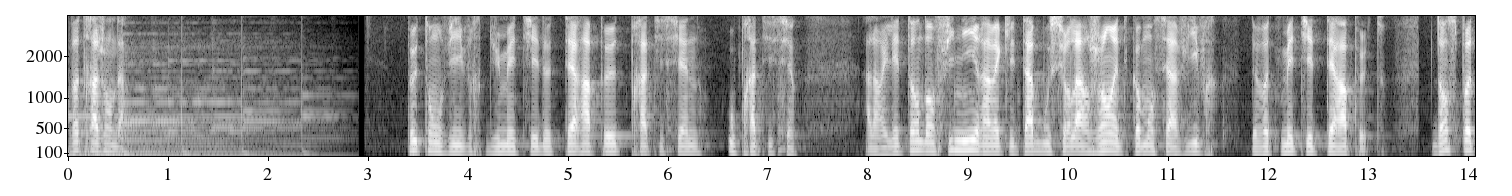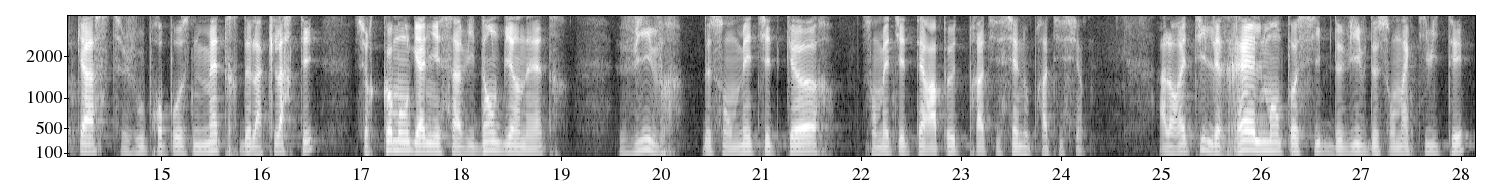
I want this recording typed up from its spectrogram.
votre agenda. Peut-on vivre du métier de thérapeute, praticienne ou praticien? Alors il est temps d'en finir avec les tabous sur l'argent et de commencer à vivre de votre métier de thérapeute. Dans ce podcast, je vous propose de mettre de la clarté sur comment gagner sa vie dans le bien-être, vivre de son métier de cœur, son métier de thérapeute, praticienne ou praticien. Alors est-il réellement possible de vivre de son activité?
